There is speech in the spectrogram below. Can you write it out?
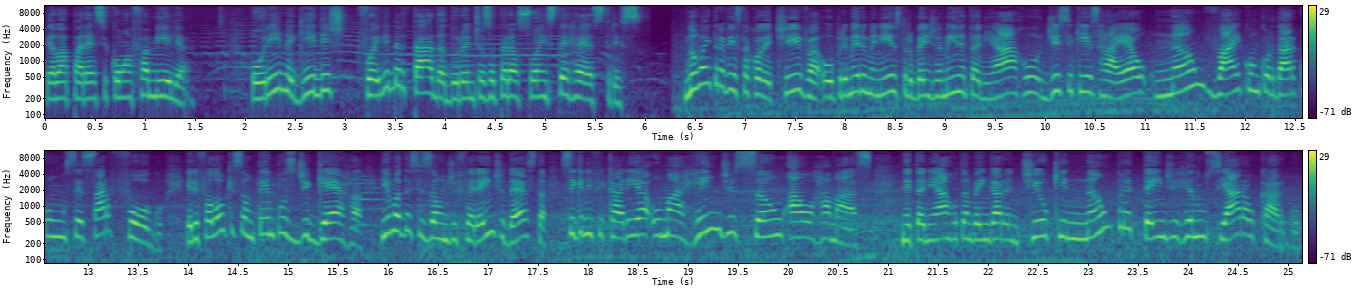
ela aparece com a família. Ori Megidish foi libertada durante as operações terrestres. Numa entrevista coletiva, o primeiro-ministro Benjamin Netanyahu disse que Israel não vai concordar com um cessar-fogo. Ele falou que são tempos de guerra e uma decisão diferente desta significaria uma rendição ao Hamas. Netanyahu também garantiu que não pretende renunciar ao cargo.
